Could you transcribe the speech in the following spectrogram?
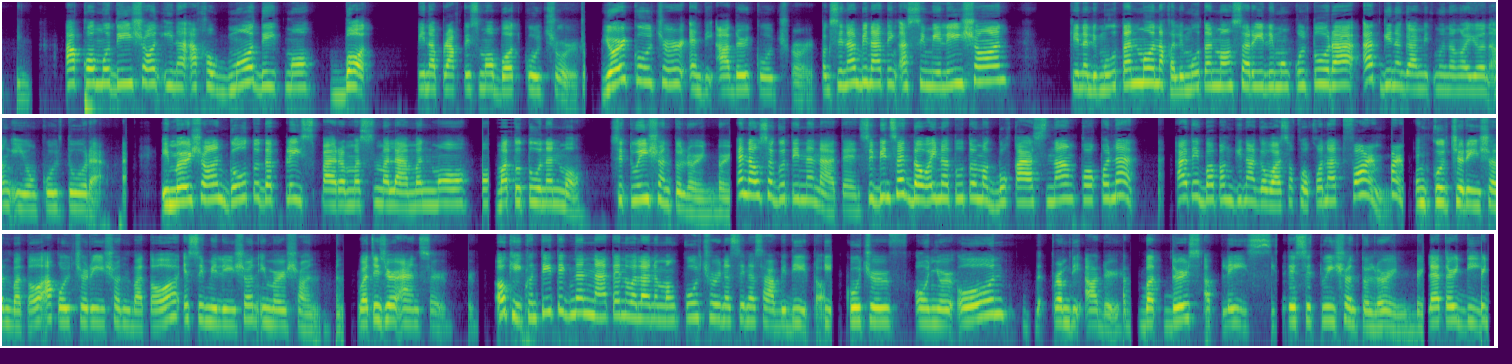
Accommodation, ina-accommodate mo, bot. Pinapractice mo bot culture. Your culture and the other culture. Pag sinabi nating assimilation, kinalimutan mo, nakalimutan mo ang sarili mong kultura at ginagamit mo na ngayon ang iyong kultura. Immersion, go to the place para mas malaman mo, matutunan mo. Situation to learn. And now, sagutin na natin. Si Vincent daw ay natuto magbukas ng coconut. At iba pang ginagawa sa coconut farm. Enculturation ba to? Acculturation ba to? Assimilation, immersion. What is your answer? Okay, kung titignan natin, wala namang culture na sinasabi dito. Culture on your own, from the other. But there's a place. It is situation to learn. Letter D.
